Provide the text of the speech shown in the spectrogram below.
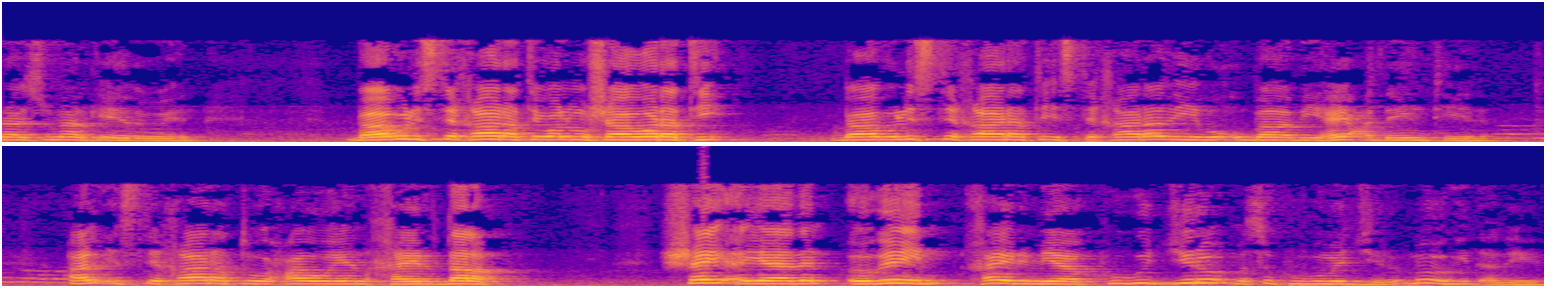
raasumaalka iyada weyan baabulistiqaarati walmushaawarati baabulistiqaarati istiqaaradiibuu u baab yahay caddaynteeda. Al-istiqaaratu waxaa weeyaan khayr dalab. Shay ayaadan ogeyn khayr miyaa kugu jiro mase kuguma jiro. Ma ogid adiga.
